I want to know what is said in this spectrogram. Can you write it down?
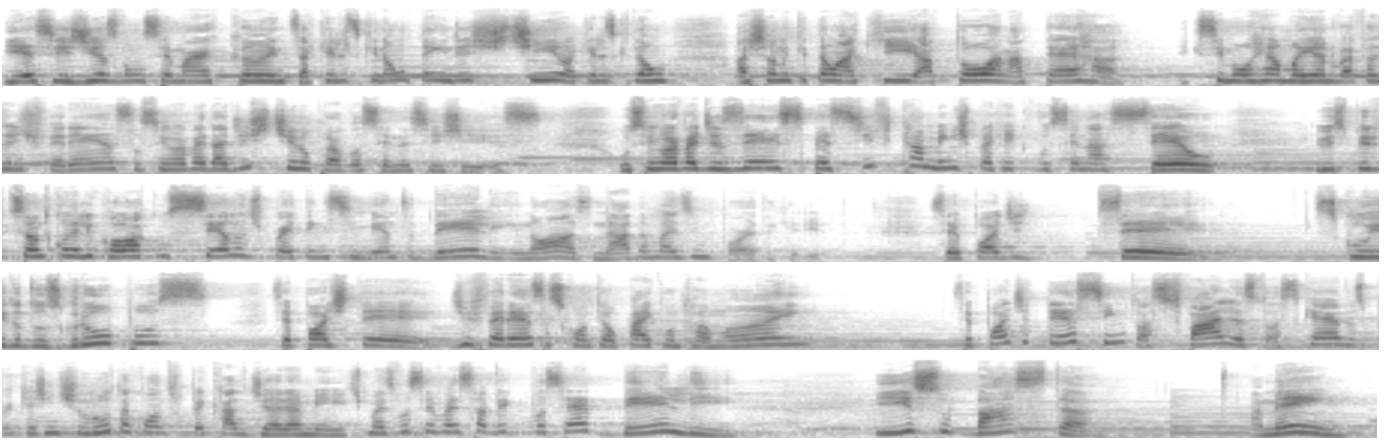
E esses dias vão ser marcantes. Aqueles que não têm destino, aqueles que estão achando que estão aqui à toa na terra e que se morrer amanhã não vai fazer diferença, o Senhor vai dar destino para você nesses dias. O Senhor vai dizer especificamente para que, que você nasceu. E o Espírito Santo, quando ele coloca o selo de pertencimento dele em nós, nada mais importa, querido. Você pode ser excluído dos grupos, você pode ter diferenças com teu pai e com tua mãe, você pode ter sim tuas falhas, tuas quedas, porque a gente luta contra o pecado diariamente, mas você vai saber que você é dele. E isso basta. Amém?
